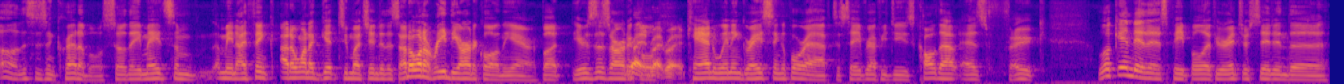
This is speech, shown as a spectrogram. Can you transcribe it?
Oh, this is incredible. So they made some. I mean, I think I don't want to get too much into this. I don't want to read the article on the air, but here's this article. Right, right, right. Cannes winning Grey Singapore app to save refugees called out as fake. Look into this, people, if you're interested in the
